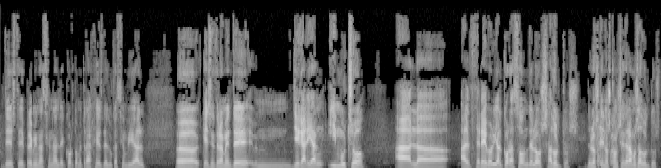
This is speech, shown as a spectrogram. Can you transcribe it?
de este Premio Nacional de Cortometrajes de Educación Vial, eh, que sinceramente mm, llegarían y mucho a la, al cerebro y al corazón de los adultos, de los que nos pues, consideramos adultos.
